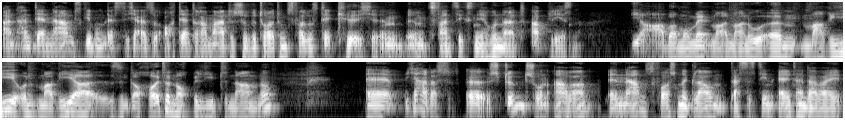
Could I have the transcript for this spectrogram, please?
Anhand der Namensgebung lässt sich also auch der dramatische Bedeutungsverlust der Kirche im, im 20. Jahrhundert ablesen. Ja, aber Moment mal, Manu. Ähm, Marie und Maria sind doch heute noch beliebte Namen, ne? Äh, ja, das äh, stimmt schon, aber äh, Namensforschende glauben, dass es den Eltern dabei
